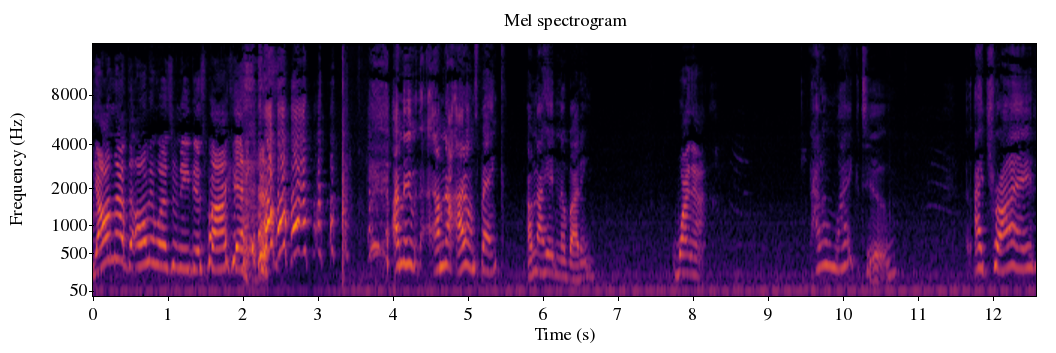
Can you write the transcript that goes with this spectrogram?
Y'all not the only ones who need this podcast. I mean, I'm not I don't spank. I'm not hitting nobody. Why not? I don't like to. I tried.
